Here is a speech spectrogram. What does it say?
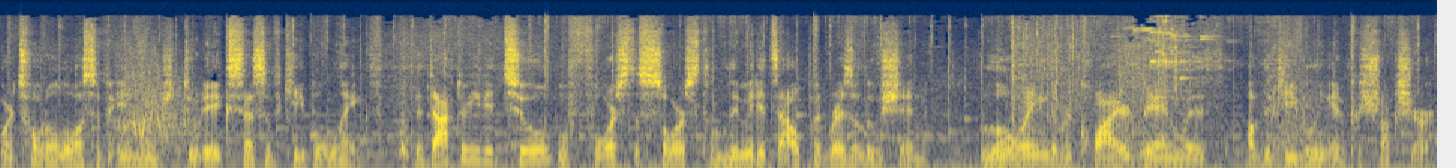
or total loss of image due to excessive cable length. The Dr. EDID 2 will force the source to limit its output resolution, lowering the required bandwidth of the cabling infrastructure,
